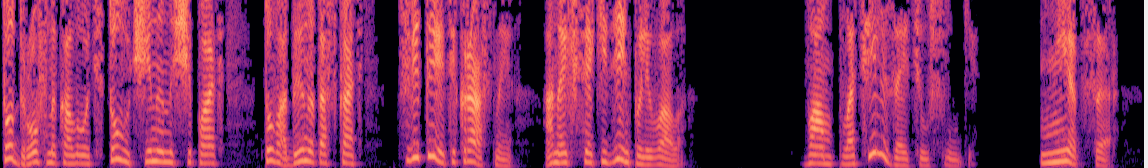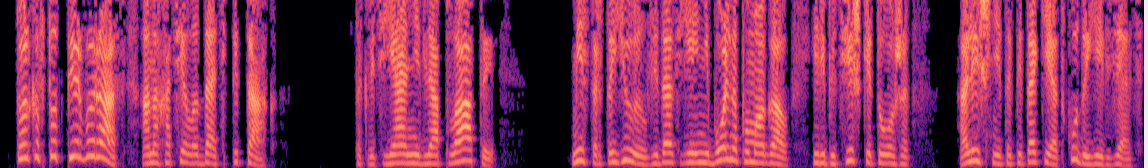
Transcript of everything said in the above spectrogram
То дров наколоть, то лучины нащипать, то воды натаскать. Цветы эти красные, она их всякий день поливала. Вам платили за эти услуги? Нет, сэр. Только в тот первый раз она хотела дать пятак. Так ведь я не для оплаты, Мистер-то Юэл, видать, ей не больно помогал, и ребятишки тоже. А лишние-то пятаки откуда ей взять?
